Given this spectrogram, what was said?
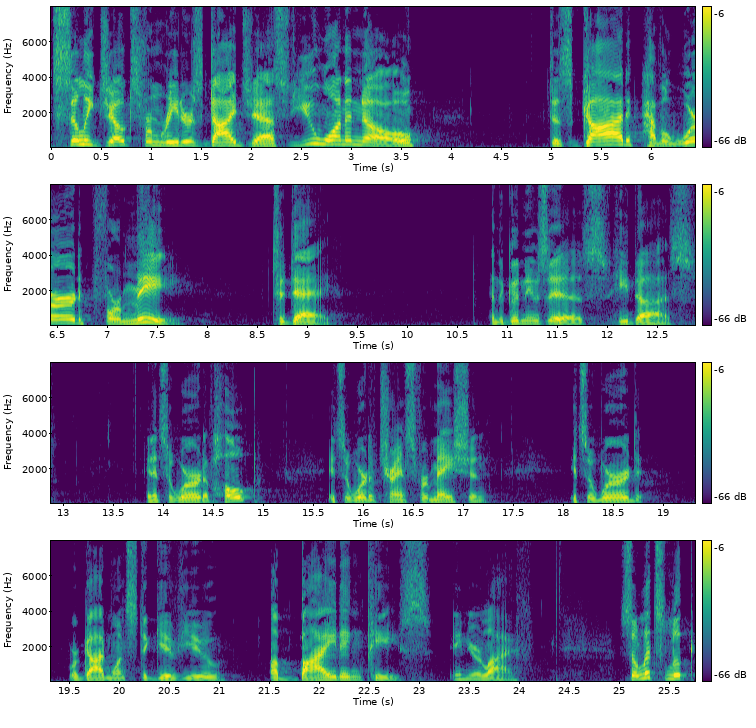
silly jokes from Reader's Digest. You want to know does God have a word for me today? And the good news is, He does. And it's a word of hope, it's a word of transformation, it's a word where God wants to give you abiding peace in your life. So let's look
